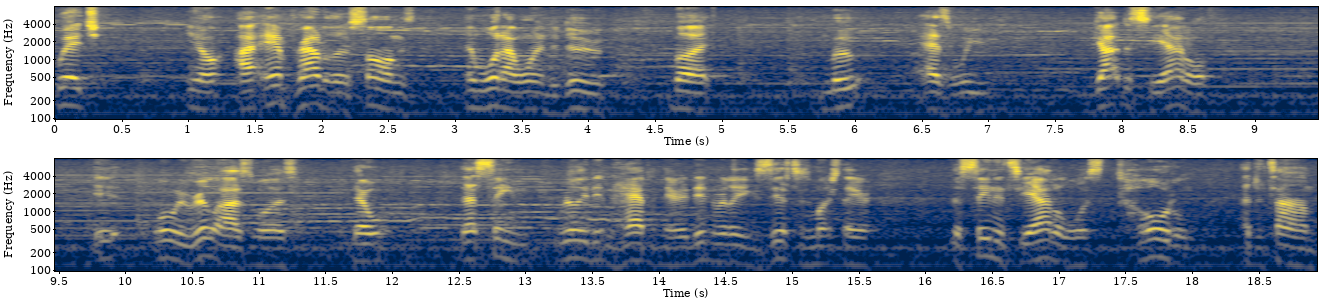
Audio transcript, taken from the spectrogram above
which, you know, I am proud of those songs and what I wanted to do, but as we got to Seattle, it, what we realized was there that scene really didn't happen there. It didn't really exist as much there. The scene in Seattle was total at the time,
